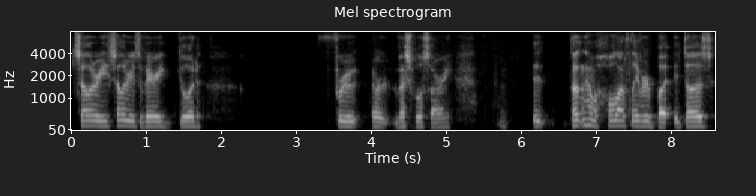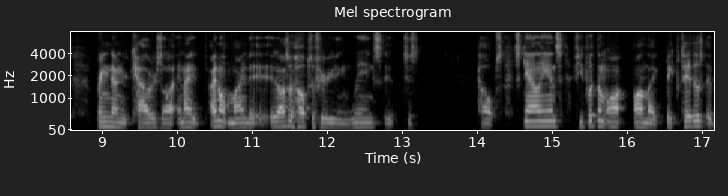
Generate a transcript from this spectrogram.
celery. Celery is a very good fruit or vegetable. Sorry, it doesn't have a whole lot of flavor, but it does bring down your calories a lot, and I I don't mind it. It also helps if you're eating wings. It just helps. Scallions, if you put them on, on like baked potatoes, it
